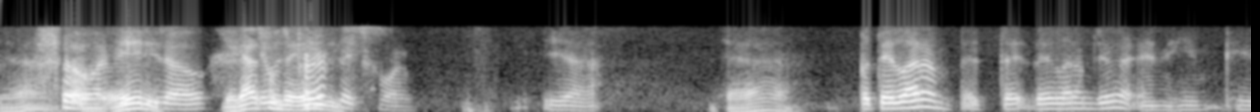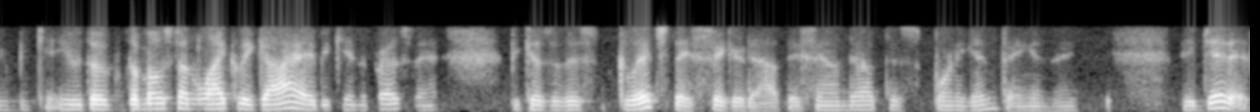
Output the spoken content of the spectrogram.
Yeah. So I mean, 80s. you know, the guys it from was the perfect 80s. for him. Yeah, Yeah. But they let him. They they let him do it, and he he became he the the most unlikely guy became the president because of this glitch they figured out. They found out this born again thing, and they they did it.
